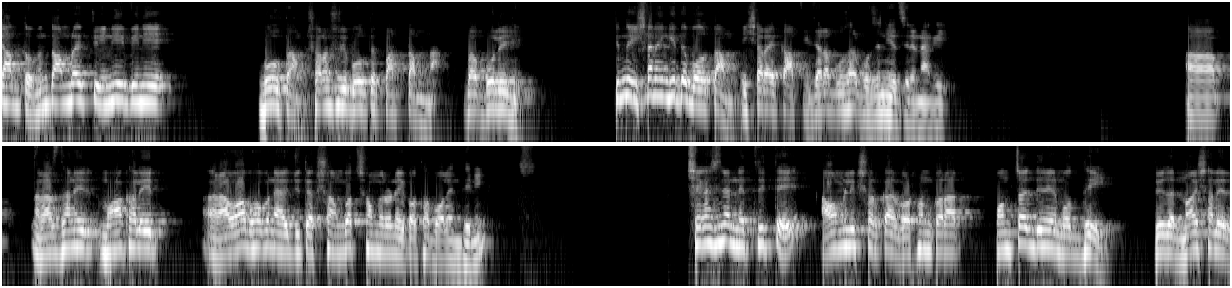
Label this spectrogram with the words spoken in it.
জানতো, কিন্তু আমরা একটু ইনিয়ে বিনিয়ে বলতাম, সরাসরি বলতে পারতাম না বা বলিনি। কিন্তু ইশারা ইঙ্গিতে বলতাম, ইশারায় কাফি, যারা বোঝার বুঝে নিয়েছিলেন আগেই। রাজধানীর মহাখালীর রাওয়া ভবনে আয়োজিত এক সংবাদ সম্মেলনে কথা বলেন তিনি। শেখ হাসিনার নেতৃত্বে আওয়ামী লীগ সরকার গঠন করার পঞ্চাশ দিনের মধ্যেই দুই হাজার নয় সালের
